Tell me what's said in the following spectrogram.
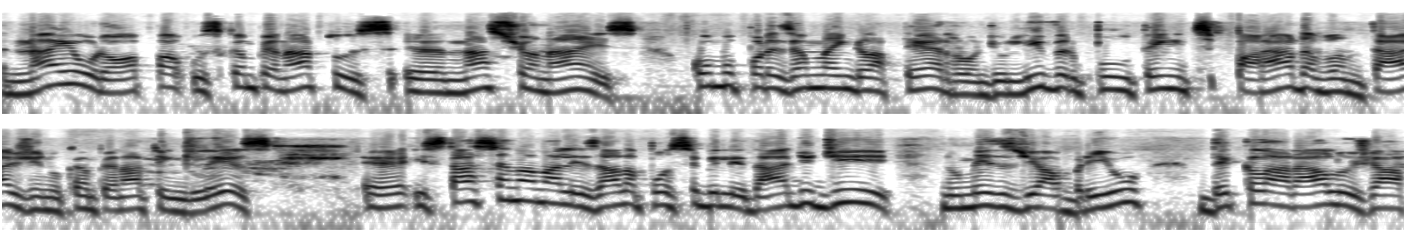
na Europa os campeonatos uh, nacionais, como por exemplo na Inglaterra, Inglaterra, onde o Liverpool tem disparada vantagem no campeonato inglês, eh, está sendo analisada a possibilidade de, no mês de abril, declará-lo já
